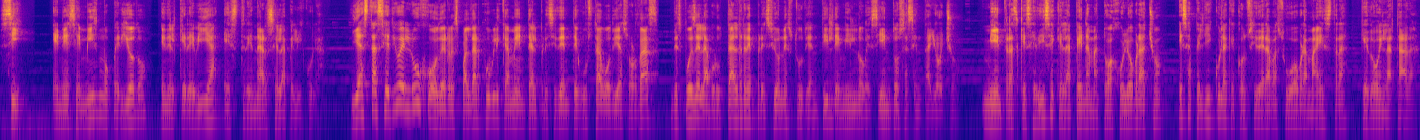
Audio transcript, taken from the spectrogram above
Sí, en ese mismo periodo en el que debía estrenarse la película y hasta se dio el lujo de respaldar públicamente al presidente Gustavo Díaz Ordaz después de la brutal represión estudiantil de 1968. Mientras que se dice que la pena mató a Julio Bracho, esa película que consideraba su obra maestra quedó enlatada.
